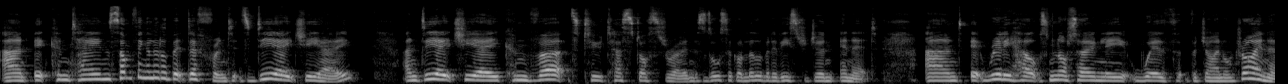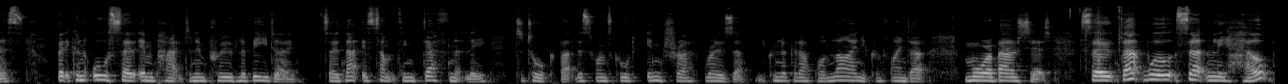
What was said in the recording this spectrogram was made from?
And it contains something a little bit different. It's DHEA. And DHEA converts to testosterone. This has also got a little bit of estrogen in it. And it really helps not only with vaginal dryness, but it can also impact and improve libido. So that is something definitely to talk about. This one's called Intrarosa. You can look it up online. You can find out more about it. So that will certainly help.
